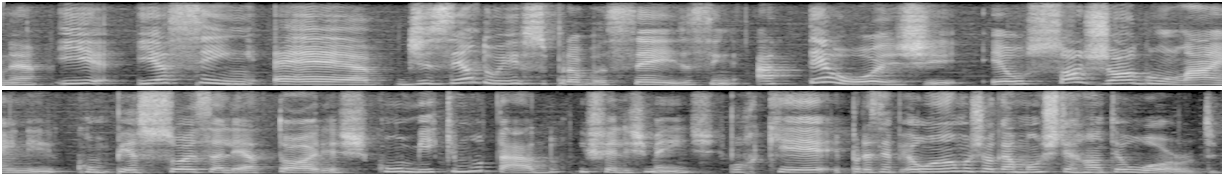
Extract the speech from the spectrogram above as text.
né? E, e assim, é, dizendo isso para vocês, assim, até hoje eu só jogo online com pessoas aleatórias com o mic mutado, infelizmente. Porque, por exemplo, eu amo jogar Monster Hunter World.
